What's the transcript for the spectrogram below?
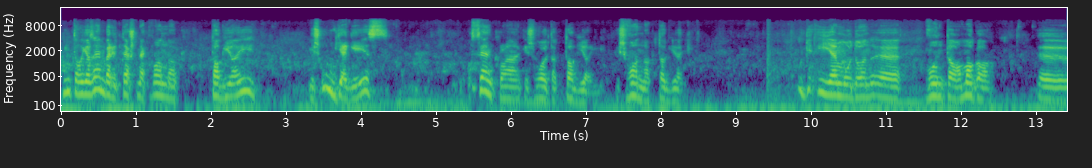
Mint ahogy az emberi testnek vannak tagjai, és úgy egész, a Szent Koronának is voltak tagjai, és vannak tagjai. Úgy, ilyen módon ö, vonta a maga ö,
